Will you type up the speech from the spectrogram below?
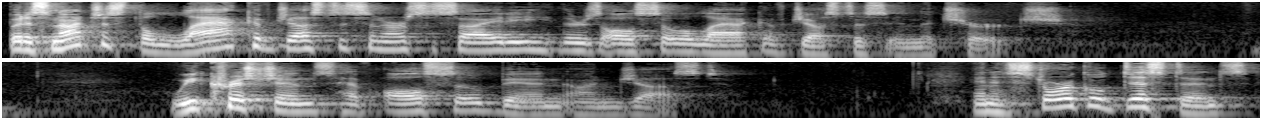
But it's not just the lack of justice in our society, there's also a lack of justice in the church. We Christians have also been unjust. And historical distance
